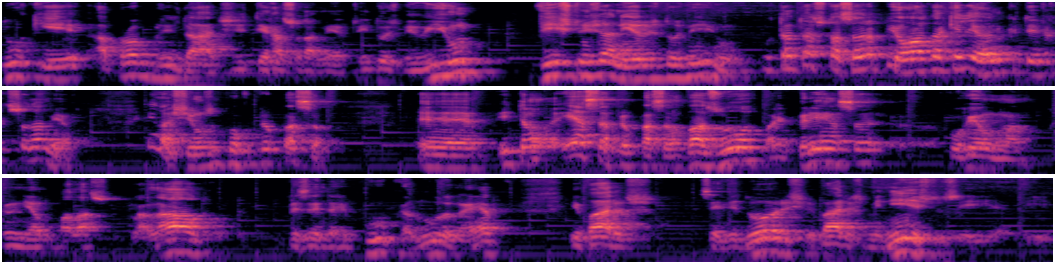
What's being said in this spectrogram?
do que a probabilidade de ter racionamento em 2001, visto em janeiro de 2001. Portanto, a situação era pior daquele ano que teve racionamento. E nós tínhamos um pouco de preocupação. É, então, essa preocupação vazou para a imprensa, ocorreu uma reunião no Palácio do Planalto, presidente da República, Lula, na época, e vários servidores, e vários ministros e, e,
